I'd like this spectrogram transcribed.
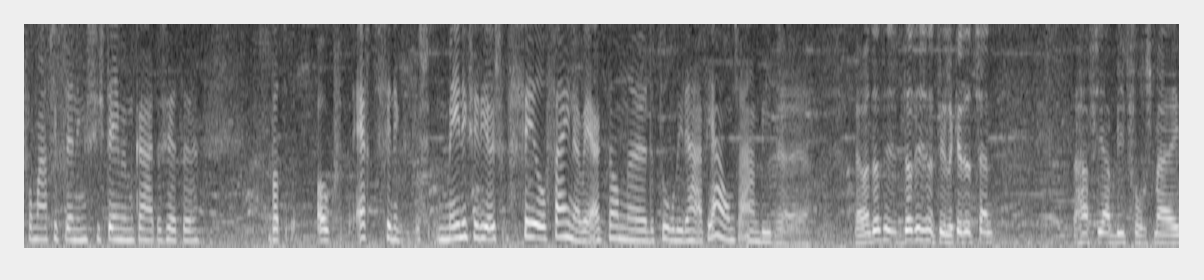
formatieplanningssysteem in elkaar te zetten. Wat ook echt, vind ik, meen ik serieus, veel fijner werkt dan eh, de tool die de HVA ons aanbiedt. Ja, ja. ja want dat is, dat is natuurlijk, hè, dat zijn, de HVA biedt volgens mij,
